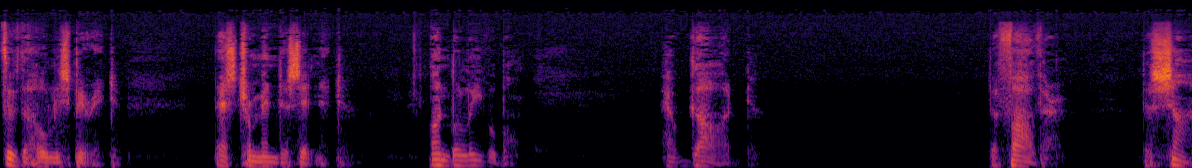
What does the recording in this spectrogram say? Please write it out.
through the Holy Spirit. That's tremendous, isn't it? Unbelievable. How God, the Father, the Son,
